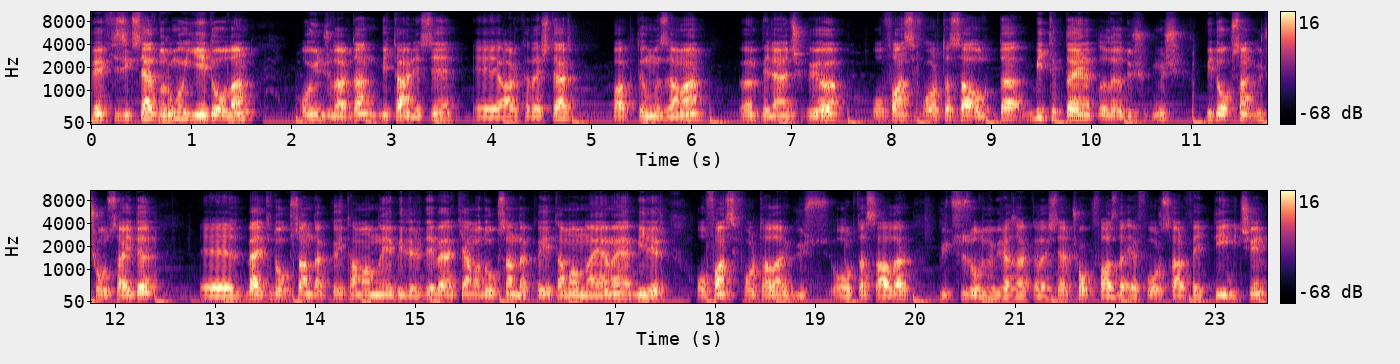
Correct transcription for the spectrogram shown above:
Ve fiziksel durumu 7 olan oyunculardan bir tanesi e, arkadaşlar. Baktığımız zaman ön plana çıkıyor. Ofansif orta saha olup da bir tık dayanıklılığı düşükmüş. Bir 93 olsaydı ee, belki 90 dakikayı tamamlayabilirdi. Belki ama 90 dakikayı tamamlayamayabilir. Ofansif ortalar, güç, orta sahalar güçsüz oluyor biraz arkadaşlar. Çok fazla efor sarf ettiği için.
